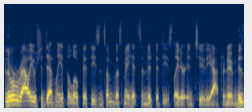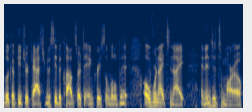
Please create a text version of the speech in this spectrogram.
In the River Valley, we should definitely hit the low 50s, and some of us may hit some mid 50s later into the afternoon. Here's a look at Futurecast. You're going to see the clouds start to increase a little bit overnight tonight and into tomorrow.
